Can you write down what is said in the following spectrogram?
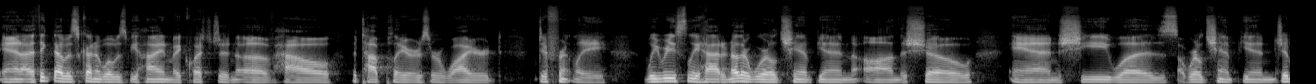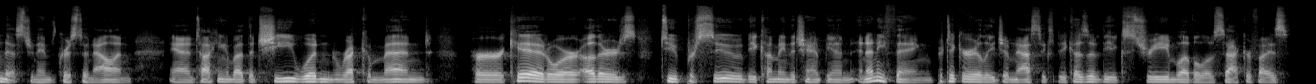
And I think that was kind of what was behind my question of how the top players are wired differently. We recently had another world champion on the show, and she was a world champion gymnast. Her name's Kristen Allen, and talking about that she wouldn't recommend her kid or others to pursue becoming the champion in anything, particularly gymnastics, because of the extreme level of sacrifice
